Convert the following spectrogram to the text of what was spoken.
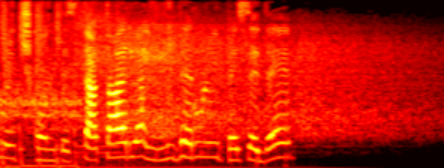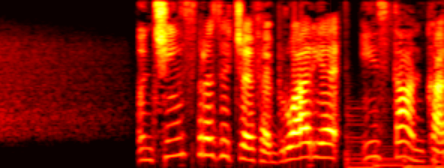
mulți contestatari ai liderului PSD, în 15 februarie, instanța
